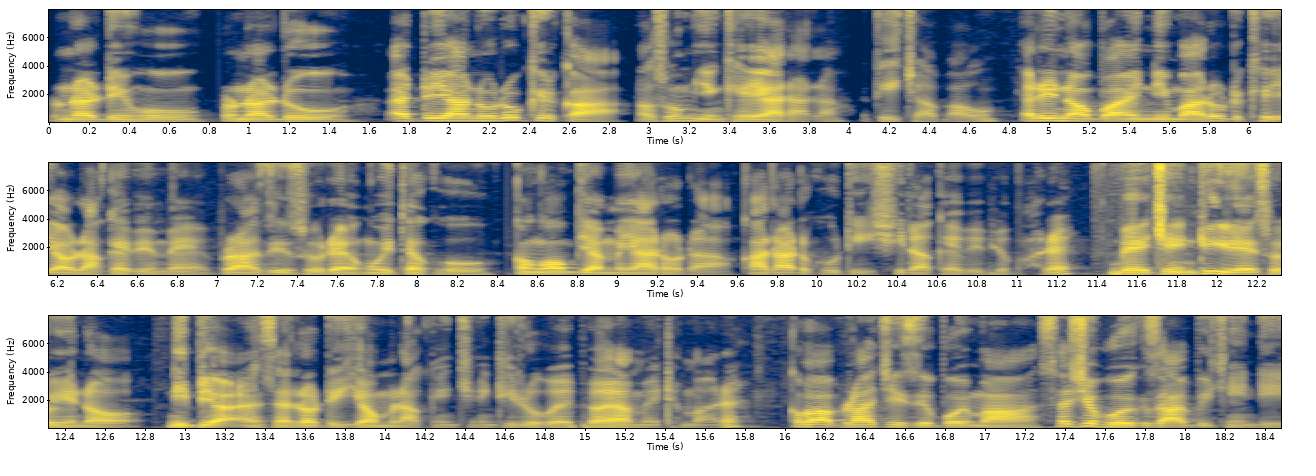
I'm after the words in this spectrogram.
ရိုနယ်ဒင်ဟိုရိုနယ်ဒိုအတယာနိုတို့ခေတ်ကနောက်ဆုံးမြင်ခဲ့ရတာလားအတိအကျပါဘူးအဲ့ဒီနောက်ပိုင်းနီမာတို့တစ်ခေတ်ရောက်လာခဲ့ပြီမဲ့ဘရာဇီးဆိုတဲ့အငွေသက်ကိုကောင်းကောင်းပြန်မရတော့တာကာလတစ်ခုတည်းရှိလာခဲ့ပြီဖြစ်ပါတယ်ဘယ်ချိန်ထိလဲဆိုရင်တော့နီပြအန်ဆယ်လော့တီရောက်မလာခင်ချိန်ထိလို့ပဲပြောရမယ်ထင်ပါတယ်ကမ္ဘာဖလားခြေစစ်ပွဲမှာ18ပွဲကစားပြီးချိန်ထိ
